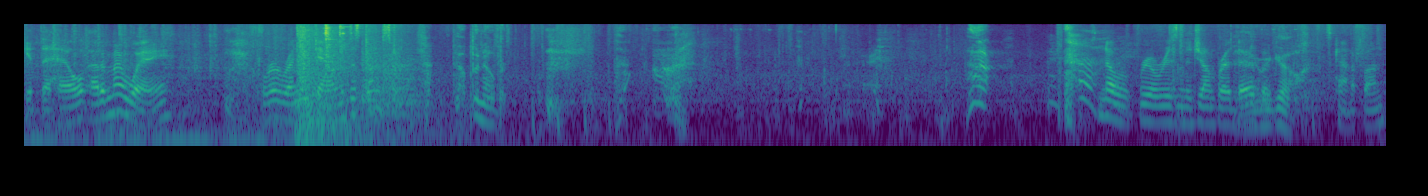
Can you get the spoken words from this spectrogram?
get the hell out of my way before I run you down with this dumpster. Up and over. No real reason to jump right there, There we but go. it's kind of fun.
